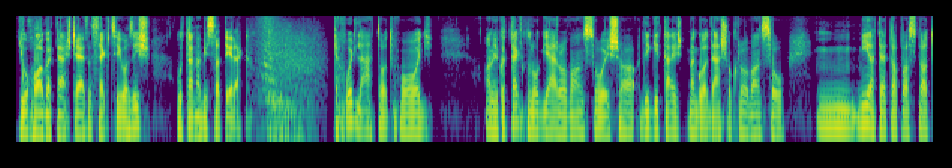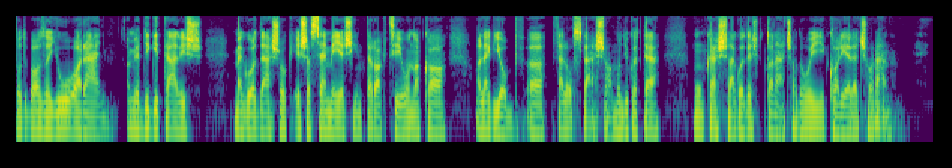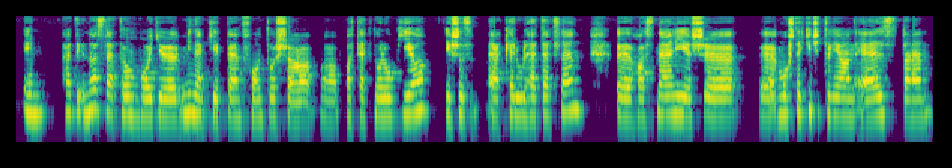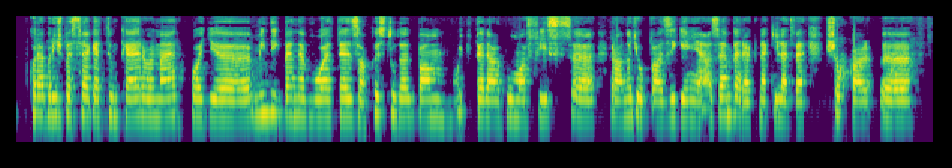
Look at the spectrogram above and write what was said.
Jó hallgatást ez a szekcióhoz is, utána visszatérek. Te hogy látod, hogy amikor technológiáról van szó, és a digitális megoldásokról van szó, mi a te tapasztalatodban az a jó arány, ami a digitális megoldások és a személyes interakciónak a, a legjobb felosztása, mondjuk a te munkásságod és tanácsadói karriered során? Én Hát én azt látom, hogy mindenképpen fontos a, a, a technológia, és ez elkerülhetetlen használni, és most egy kicsit olyan ez, talán korábban is beszélgettünk erről már, hogy mindig benne volt ez a köztudatban, hogy például home office-ra nagyobb az igénye az embereknek, illetve sokkal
